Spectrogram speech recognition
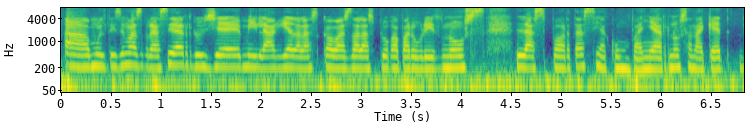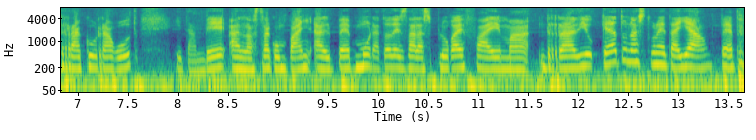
Uh, moltíssimes gràcies, Roger Milàguia de les Coves de l'Espluga, per obrir-nos les portes i acompanyar-nos en aquest recorregut. I també el nostre company, el Pep Morató, des de l'Espluga FM Ràdio. Queda't una estoneta allà, Pep,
